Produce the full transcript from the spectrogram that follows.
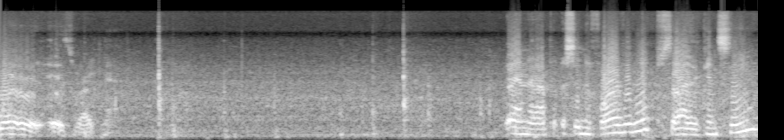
where it is right now. Then I put this in the forward loop so as you can see.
